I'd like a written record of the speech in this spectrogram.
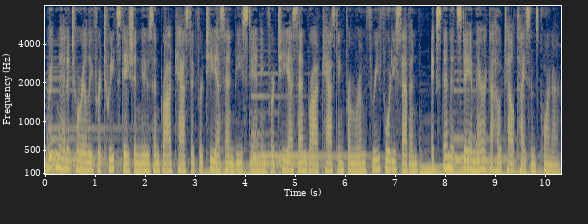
Written editorially for Tweet Station News and broadcasted for TSNB standing for TSN Broadcasting from Room 347, Extended Stay America Hotel Tysons Corner.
